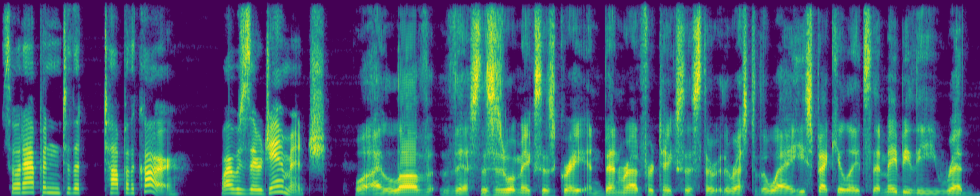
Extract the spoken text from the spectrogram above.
So what happened to the top of the car? Why was there damage? Well, I love this. This is what makes this great, and Ben Radford takes this the, the rest of the way. He speculates that maybe the red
